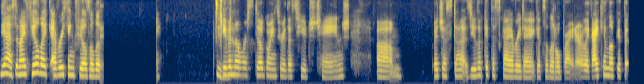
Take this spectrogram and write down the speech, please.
Yes. And I feel like everything feels a little, yeah. even though we're still going through this huge change. Um, it just does. You look at the sky every day, it gets a little brighter. Like I can look at the,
